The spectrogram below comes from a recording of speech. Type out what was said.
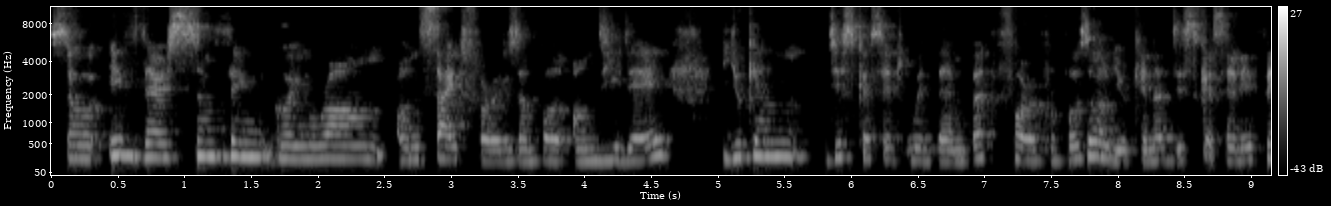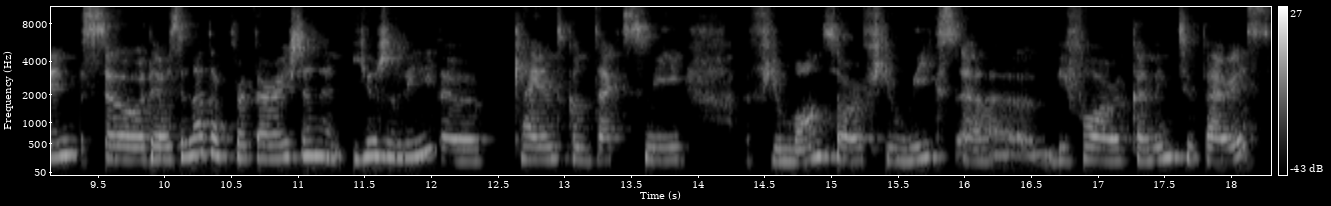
so if there's something going wrong on site for example on d-day you can discuss it with them but for a proposal you cannot discuss anything so there's a lot of preparation and usually the client contacts me a few months or a few weeks uh, before coming to Paris.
